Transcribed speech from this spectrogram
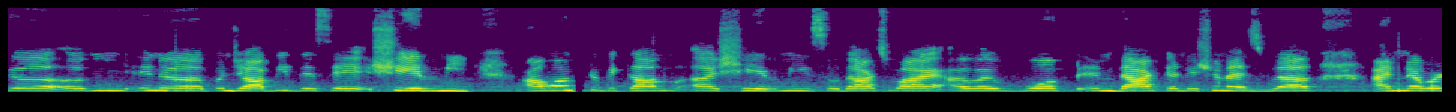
uh, um, in uh, Punjabi they say sherni. I want to become a sherni, so that's why I worked in that condition as well. I never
